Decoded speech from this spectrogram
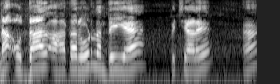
ਨਾ ਉਦਾਂ ਆਹ ਤਾਂ ਲੋਡ ਲੰਦੇ ਹੀ ਐ ਪਿੱਛੇ ਵਾਲੇ। ਹਾਂ?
